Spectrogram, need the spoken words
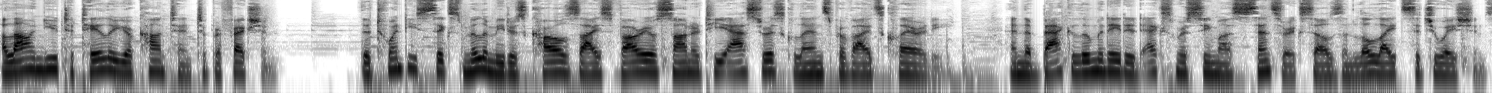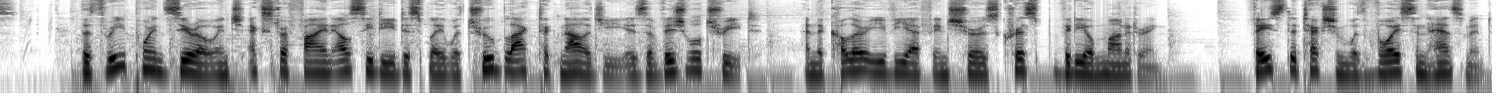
allowing you to tailor your content to perfection. The 26mm Carl Zeiss Vario Sonnar T lens provides clarity, and the back illuminated Exmor CMOS sensor excels in low light situations. The 3.0 inch extra fine LCD display with true black technology is a visual treat, and the color EVF ensures crisp video monitoring. Face detection with voice enhancement,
